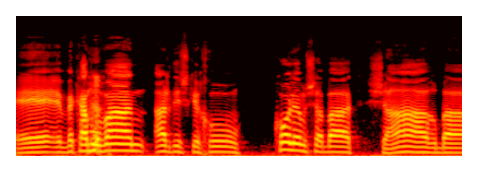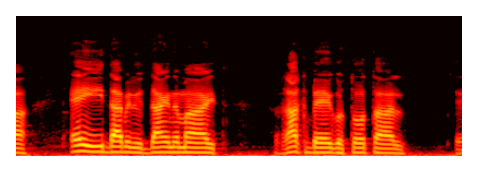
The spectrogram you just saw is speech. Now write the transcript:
אה, וכמובן, אל תשכחו, כל יום שבת, שעה ארבע, AEW דיינמייט, רק באגו טוטל. אה,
